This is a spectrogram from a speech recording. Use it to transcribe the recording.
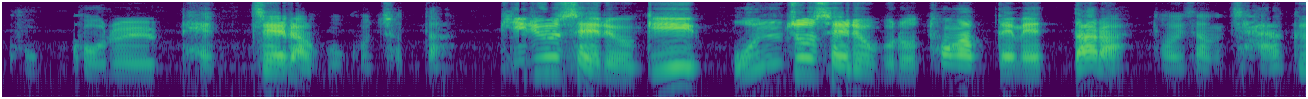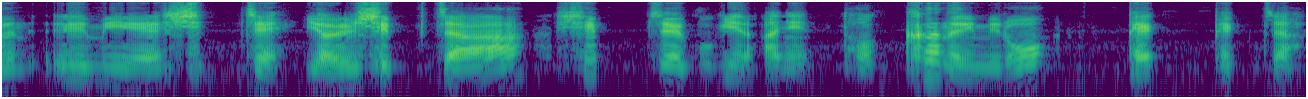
국호를 백제라고 고쳤다. 비류 세력이 온조 세력으로 통합됨에 따라 더 이상 작은 의미의 십제, 열십자, 십제국이 아닌 더 큰 의미로 백, 백자,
